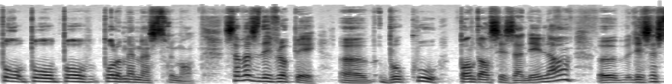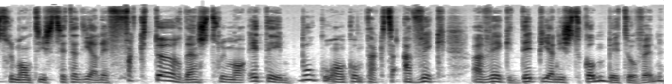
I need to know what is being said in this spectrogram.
pour, pour, pour, le même instrument. Ça va se développer euh, beaucoup pendant ces années-là. Euh, les instrumentistes, c'est-à-dire les facteurs d'instruments, étaient beaucoup en contact avec, avec des pianistes comme Beethoven,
